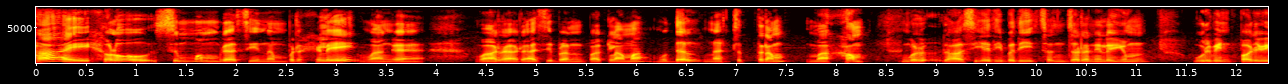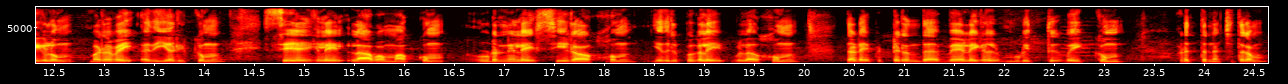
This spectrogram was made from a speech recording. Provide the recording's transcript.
ஹாய் ஹலோ சிம்மம் ராசி நண்பர்களே. வாங்க வார ராசி பலன் பார்க்கலாமா? முதல் நட்சத்திரம் மகம். உங்கள் ராசியதிபதி சஞ்சர நிலையும் உருவின் பறவைகளும் வரவை அதிகரிக்கும் செயல்களை லாபமாக்கும் உடல்நிலை சீராகும் எதிர்ப்புகளை விலகும் தடைபட்டிருந்த வேலைகள் முடித்து வைக்கும். அடுத்த நட்சத்திரம்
